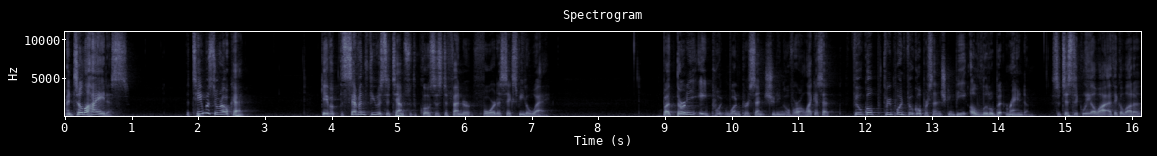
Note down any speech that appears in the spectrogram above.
Until the hiatus, the team was doing okay. Gave up the seventh fewest attempts with the closest defender four to six feet away. But 38.1% shooting overall. Like I said, field goal, three point field goal percentage can be a little bit random. Statistically, a lot. I think a lot of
